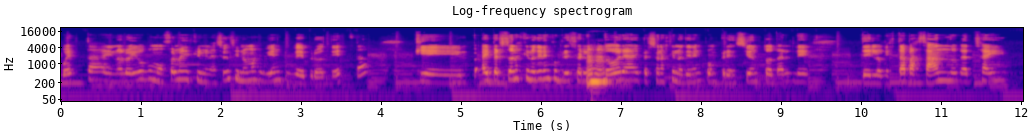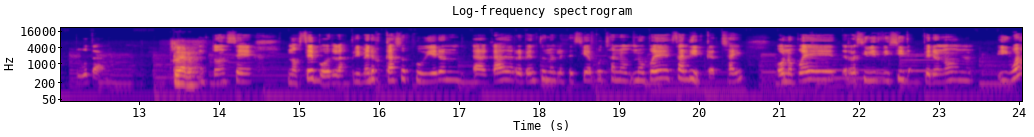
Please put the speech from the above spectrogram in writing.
cuesta, y no lo digo como forma de discriminación, sino más bien de protesta, que hay personas que no tienen comprensión lectora, hay personas que no tienen comprensión total de, de lo que está pasando, ¿cachai? Puta. Claro. Entonces, no sé, por los primeros casos que hubieron acá, de repente uno les decía, pucha, no, no puede salir, ¿cachai? O no puede recibir visitas, pero no, igual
